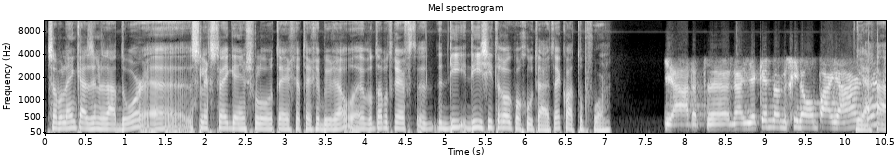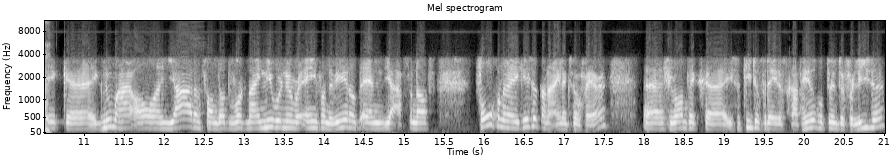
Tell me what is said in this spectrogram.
Sabalenka is inderdaad door. Slechts twee games verloren tegen, tegen Burel. wat dat betreft, die, die ziet er ook wel goed uit hè, qua topvorm. Ja, dat, uh, nou, je kent me misschien al een paar jaar. Ja. Ik, uh, ik noem haar al jaren van dat wordt mijn nieuwe nummer 1 van de wereld. En ja, vanaf volgende week is het dan eindelijk zover. Uh, is de titelverdediger, gaat heel veel punten verliezen.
